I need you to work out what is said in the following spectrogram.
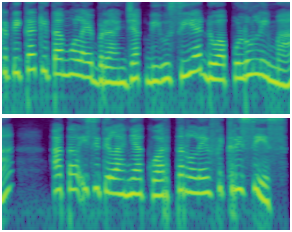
ketika kita mulai beranjak di usia 25 atau istilahnya quarter life crisis.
